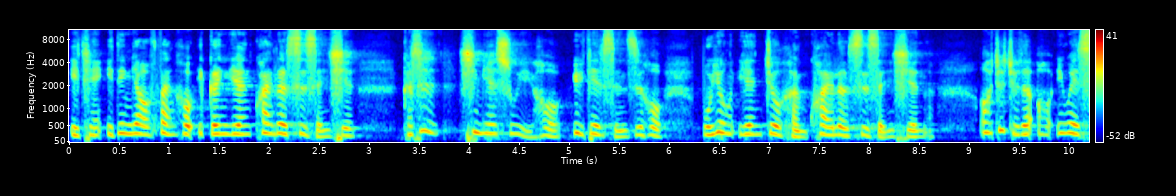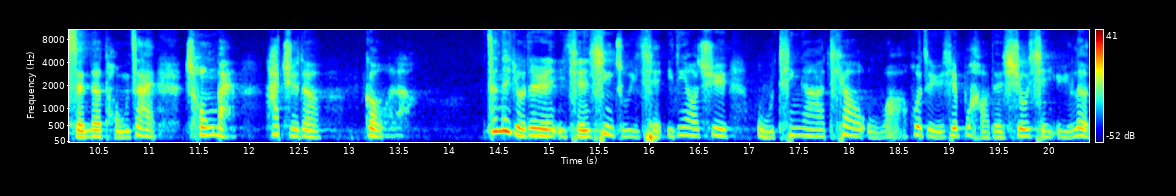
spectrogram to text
以前一定要饭后一根烟，快乐似神仙。可是信耶稣以后，遇见神之后，不用烟就很快乐似神仙了。哦，就觉得哦，因为神的同在充满，他觉得够了。真的，有的人以前信主以前，一定要去舞厅啊、跳舞啊，或者有一些不好的休闲娱乐。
